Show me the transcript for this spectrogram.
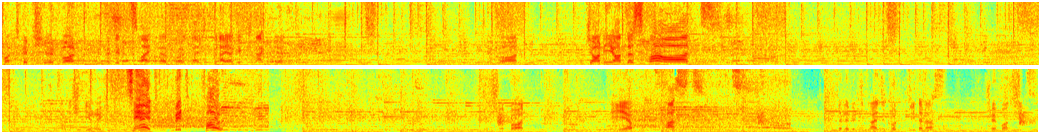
von Tim Schönborn mit dem zweiten erfolgreichen Dreier geknackt wird. Schönborn. Johnny on the spot. Wurde schwierig. Zählt mit Foul. Schönborn. Yep, passt. Selevic, drei Sekunden, sieht er das? Schönborn sieht's.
